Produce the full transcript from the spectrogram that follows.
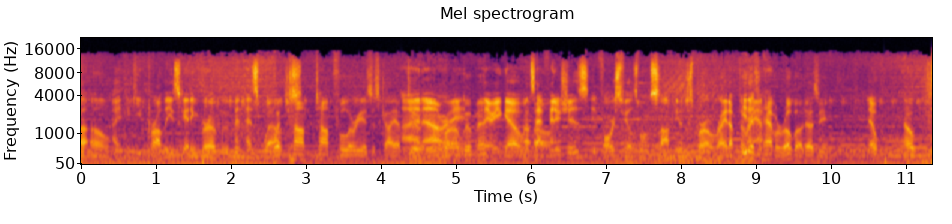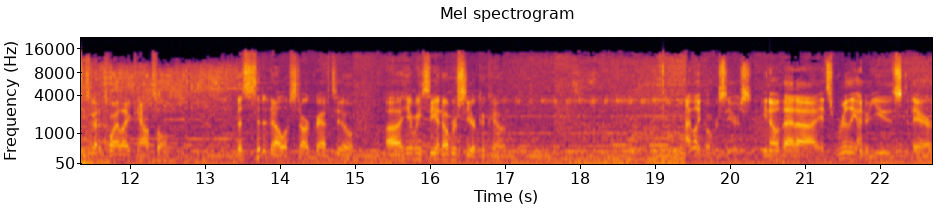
Uh oh. I think he probably is getting burrow movement as well. What just- tom tomfoolery is this guy up to? I know, Burrow right? Movement? There you go. Once Uh-oh. that finishes, it force fields won't stop. He'll just burrow right up the He ramp. doesn't have a robo, does he? Nope. Nope. He's got a Twilight Council. The Citadel of StarCraft 2. Uh, here we see an Overseer cocoon. I like overseers. You know that uh, it's really underused. Their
